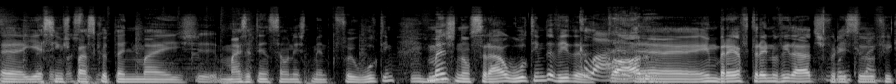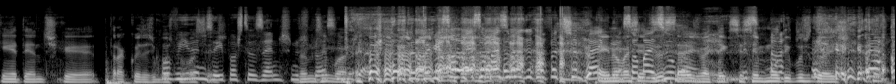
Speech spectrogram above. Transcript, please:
Eh, e é assim um espaço que eu tenho mais, eh, mais atenção neste momento, que foi o último, mas não será o último da vida. Claro. Claro. Eh, em breve terei novidades, por Muito isso bem. fiquem atentos que terá coisas boas para Convida-nos vocês. aí para os teus anos nos Vamos próximos. embora. É só, é só mais uma garrafa de champanhe. Aí não é vai só ser mais 16, uma. vai ter que ser sempre múltiplos de dois.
